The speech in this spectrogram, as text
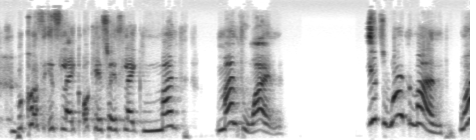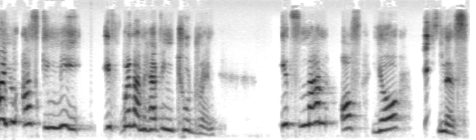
because it's like okay, so it's like month month one. It's one month. Why are you asking me if when I'm having children, it's none of your business.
